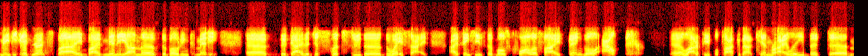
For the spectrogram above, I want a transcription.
maybe ignorance by by many on the the voting committee. Uh, the guy that just slips through the the wayside. I think he's the most qualified Bengal out there. A lot of people talk about Ken Riley, but um,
